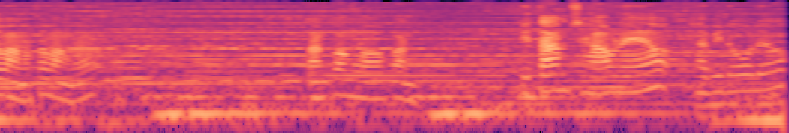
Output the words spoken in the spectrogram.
สว่างแล้วสว่างแล้วตั้งกล้องรอก่อน ติดตามเช้าแล้วถ่ายวิดีโอเร็ว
